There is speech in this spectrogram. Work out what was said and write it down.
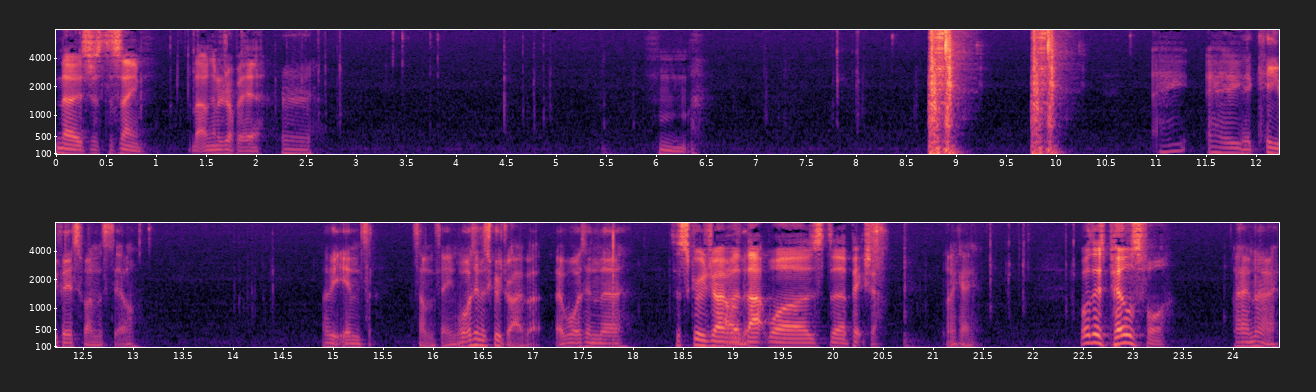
No, it's just the same. Like, I'm gonna drop it here. Hmm. A Need A. a key for this one still. Maybe in something. What was in the screwdriver? Uh, What was in the? The screwdriver. Oh, the- that was the picture. Okay, What are those pills for? I don't know.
